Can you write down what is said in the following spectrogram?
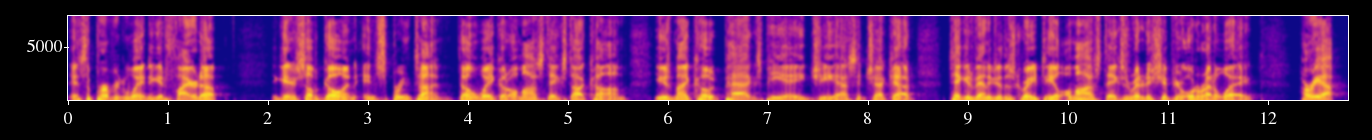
It's the perfect way to get fired up and get yourself going in springtime. Don't wait. Go to omahasteaks.com. Use my code PAGS, P-A-G-S at checkout. Take advantage of this great deal. Omaha Steaks is ready to ship your order right away. Hurry up.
